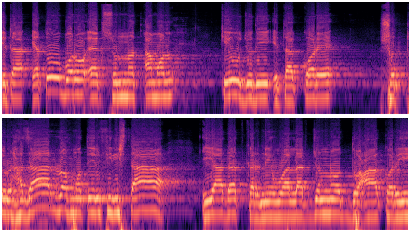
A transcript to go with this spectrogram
এটা এত বড় এক সুন্নত আমল। কেউ যদি এটা করে, সত্তর হাজার রহমতের ফিরিস্তা ইয়াদাত ওয়ালার জন্য দোয়া করে।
